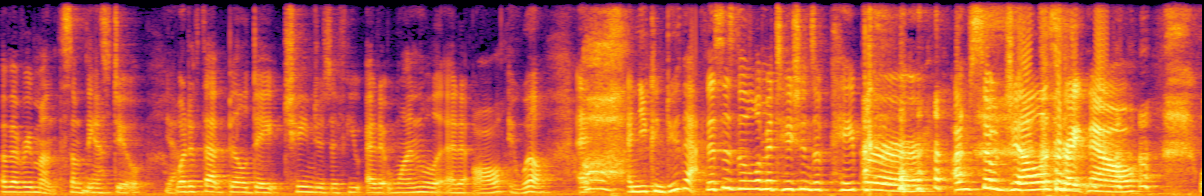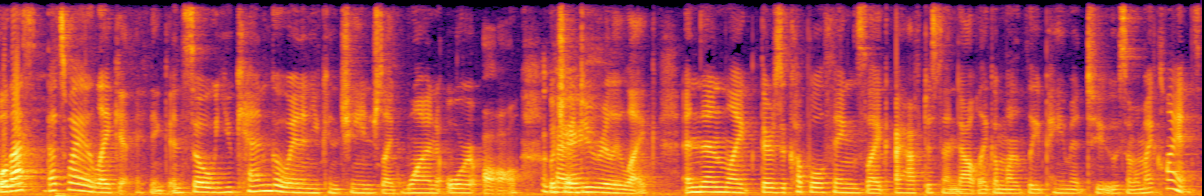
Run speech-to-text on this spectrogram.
of every month something's Yeah. due. Yeah. What if that bill date changes? If you edit one, will it edit all? It will. And, oh. and you can do that. This is the limitations of paper. I'm so jealous right now. Well, that's that's why I like it, I think. And so you can go in and you can change like one or all, which I do really like. And then like there's a couple things like I have to send out like a monthly payment to some of my clients.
